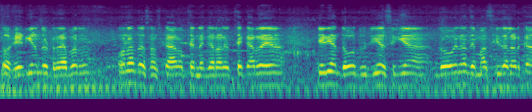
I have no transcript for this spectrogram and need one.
ਤੋਂ ਹੇੜੀਆਂ ਤੋਂ ਡਰਾਈਵਰ ਉਹਨਾਂ ਦਾ ਸੰਸਕਾਰ ਉੱਥੇ ਨਗਰ ਵਾਲੇ ਉੱਥੇ ਕਰ ਰਹੇ ਆ। ਜਿਹੜੀਆਂ ਦੋ ਦੂਜੀਆਂ ਸੀਗੀਆਂ, ਦੋ ਇਹਨਾਂ ਦੇ ਮਾਸੀ ਦਾ ਲੜਕਾ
